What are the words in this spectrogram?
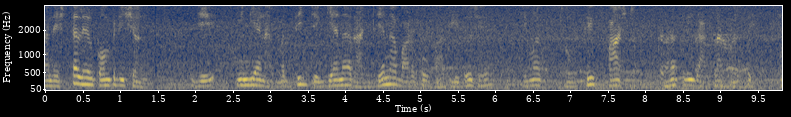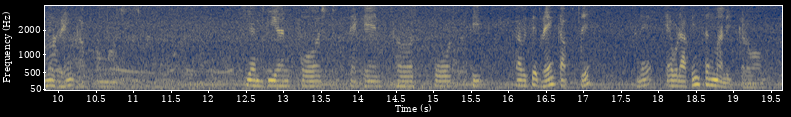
આ નેશનલ લેવલ કોમ્પિટિશન જે ઇન્ડિયાના બધી જ જગ્યાના રાજ્યના બાળકો ભાગ લીધો છે, જેમાં સૌથી ફાસ્ટ ગણતરી દાખલા કરશે એને રેન્ક આપવામાં આવશે. Champion first second third fourth fifth આવી રીતે રેન્ક આપશે અને એવોર્ડ આપીને સન્માનિત કરવામાં આવશે.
